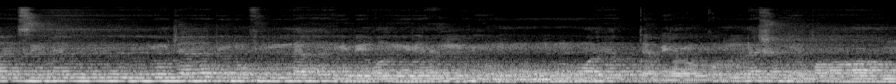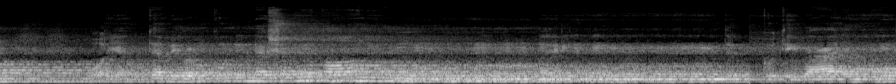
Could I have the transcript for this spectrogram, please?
الناس من يجادل في الله بغير علم ويتبع كل شيطان ويتبع كل شيطان مريد. كتب عليه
